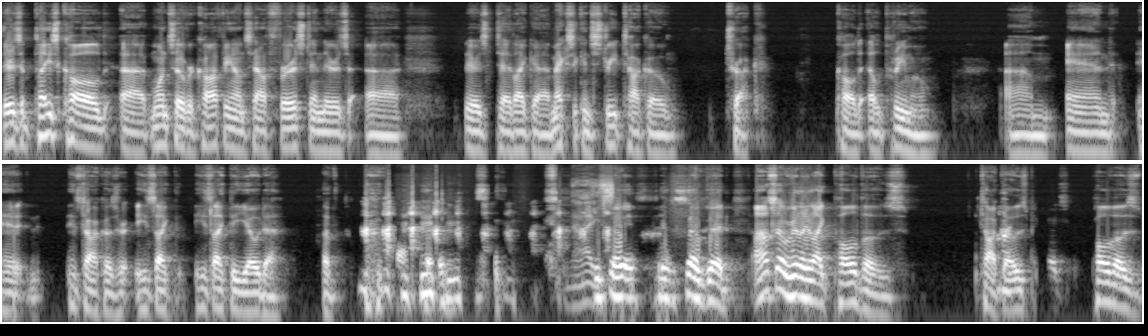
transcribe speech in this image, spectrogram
There's a place called uh, Once Over Coffee on South First, and there's uh, there's a, like a Mexican street taco truck called El Primo, um, and it, his tacos are he's like he's like the Yoda of Nice. so, it's, it's so good. I also really like Polvo's tacos because Polvo's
